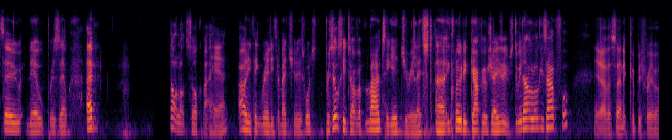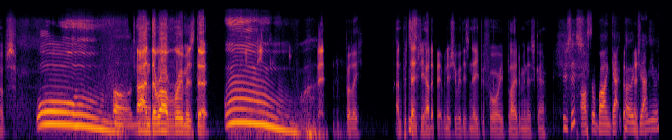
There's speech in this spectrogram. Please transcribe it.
2 0 Brazil. Um, not a lot to talk about here. Only thing really to mention is what Brazil seem to have a mounting injury list, uh, including Gabriel Jesus. Do we know how long he's out for? Yeah, they're saying it could be three months. Ooh. Oh no. And there are rumours that Ooh. Bully and potentially had a bit of an issue with his knee before he played him in this game. Who's this? Arsenal buying Gakpo in January.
